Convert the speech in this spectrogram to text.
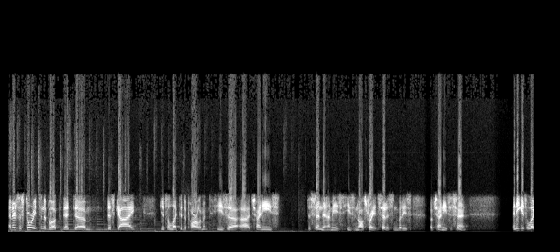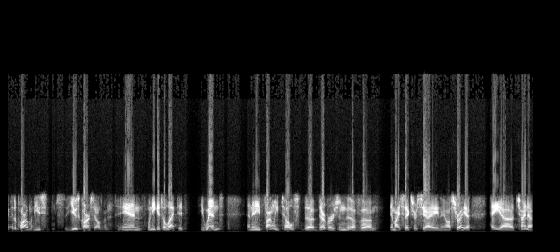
And there's a story, it's in the book, that um, this guy gets elected to parliament. He's a, a Chinese descendant. I mean, he's, he's an Australian citizen, but he's of Chinese descent. And he gets elected to parliament. He's a used car salesman. And when he gets elected, he wins. And then he finally tells the, their version of um, MI6 or CIA in Australia, hey, uh, China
